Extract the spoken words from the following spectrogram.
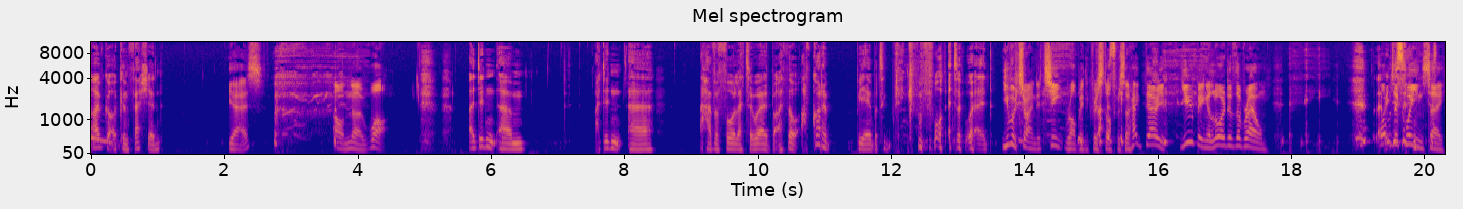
I've got a confession. Yes. oh no, what? I didn't, um, I didn't, uh, have a four letter word, but I thought I've got to be able to think of a four letter word. You were trying to cheat, Robin Christopherson. How dare you? You being a lord of the realm. Let What would just- the Queen say?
